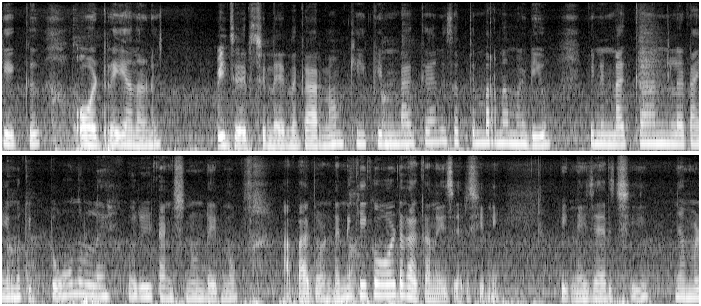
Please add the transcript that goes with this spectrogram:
കേക്ക് ഓർഡർ ചെയ്യാനാണ് വിചാരിച്ചിട്ടുണ്ടായിരുന്നത്. കാരണം കേക്ക് ഉണ്ടാക്കാൻ സത്യം പറഞ്ഞാൽ മടിയും പിന്നെ ഉണ്ടാക്കാനുള്ള ടൈം കിട്ടുമോ എന്നുള്ള ഒരു ടെൻഷനും ഉണ്ടായിരുന്നു. അപ്പോൾ അതുകൊണ്ട് തന്നെ കേക്ക് ഓർഡർ ആക്കാമെന്ന് വിചാരിച്ചിനി പിന്നെ വിചാരിച്ച് നമ്മൾ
